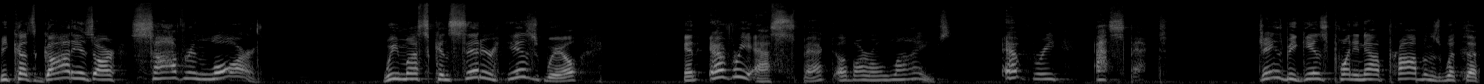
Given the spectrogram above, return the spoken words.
Because God is our sovereign Lord. We must consider his will in every aspect of our own lives. Every aspect. James begins pointing out problems with the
